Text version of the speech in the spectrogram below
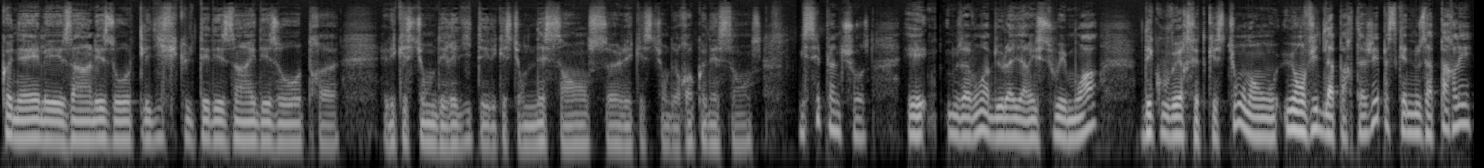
connaît les uns les autres, les difficultés des uns et des autres, euh, les questions d'hérédité, les questions de naissance, euh, les questions de reconnaissance. Il sait plein de choses. Et nous avons, Abdoulaye Harissou et moi, découvert cette question, on a eu envie de la partager parce qu'elle nous a parlé.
